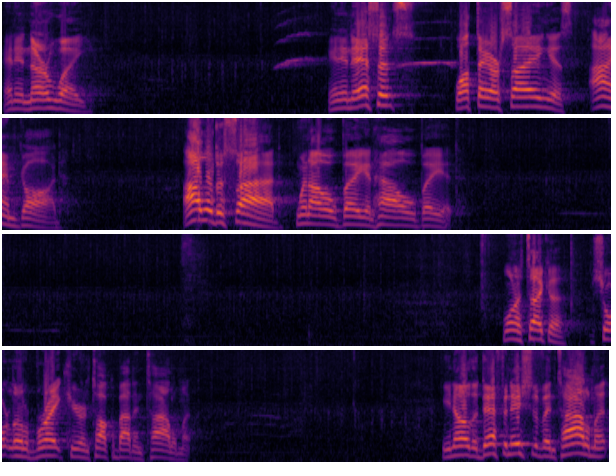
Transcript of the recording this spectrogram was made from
and in their way. And in essence, what they are saying is, I am God. I will decide when I obey and how I obey it. I want to take a short little break here and talk about entitlement. You know, the definition of entitlement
